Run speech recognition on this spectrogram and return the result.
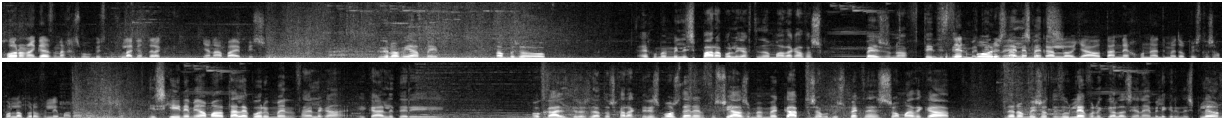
χώρο αναγκάζεται να χρησιμοποιήσει το flag and drag για να πάει πίσω. Γνώμη για meme. Νομίζω έχουμε μιλήσει πάρα πολύ για αυτήν την ομάδα καθώς παίζουν αυτή τη στιγμή Δεν με μπορείς την να πεις Elements. κακά λόγια όταν έχουν να αντιμετωπίσει τόσα πολλά προβλήματα νομίζω. Ισχύει, είναι μια ομάδα ταλαιπωρημένη θα έλεγα. Η καλύτερη, ο καλύτερος δυνατός χαρακτηρισμός. Δεν ενθουσιάζομαι με κάποιους από τους παίκτες. Ομαδικά δεν νομίζω ότι δουλεύουν κιόλας για να είμαι ειλικρινής πλέον.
